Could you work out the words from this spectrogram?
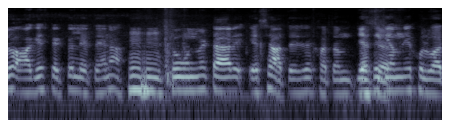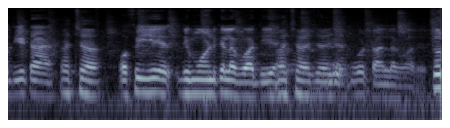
जो आगे ट्रैक्टर लेते हैं ना हम्म, हम्म। तो उनमें टायर ऐसे आते हैं खत्म। जैसे अच्छा। कि हमने खुलवा दिए टायर। अच्छा। और फिर ये रिमोट के लगवा दिए। अच्छा अच्छा अच्छा। वो टायर लगवा देते तो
